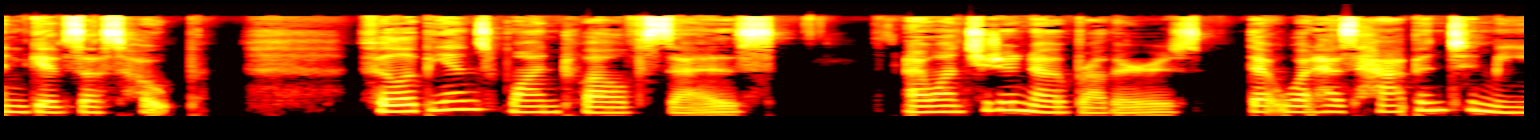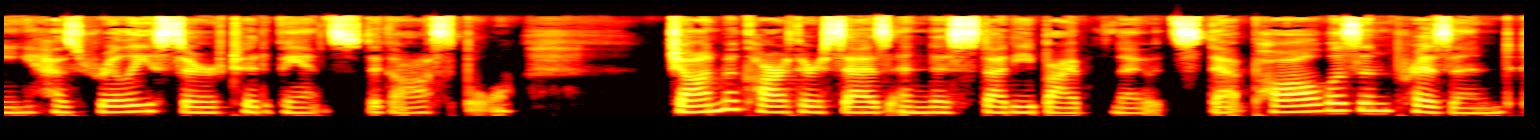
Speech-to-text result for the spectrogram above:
and gives us hope. Philippians 1:12 says, "I want you to know, brothers, that what has happened to me has really served to advance the gospel." John MacArthur says in this study Bible notes that Paul was imprisoned,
